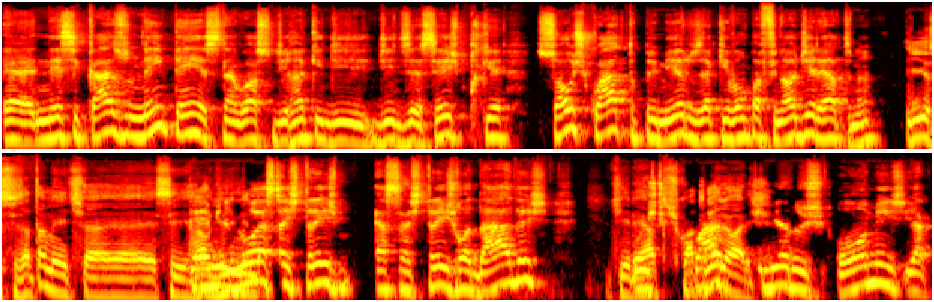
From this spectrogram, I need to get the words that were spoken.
é, nesse caso, nem tem esse negócio de ranking de, de 16, porque só os quatro primeiros é que vão para a final direto, né? Isso, exatamente. É, esse Terminou essas três, essas três rodadas. Direto, os, os quatro, quatro, melhores. primeiros homens e a,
